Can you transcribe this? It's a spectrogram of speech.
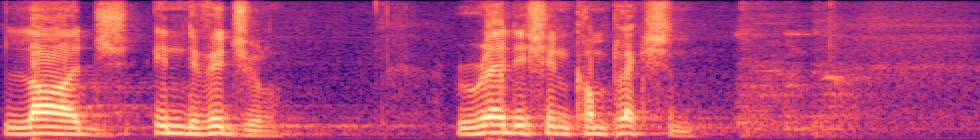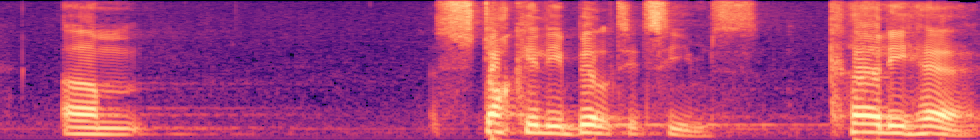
large individual, reddish in complexion, um, stockily built, it seems, curly hair,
